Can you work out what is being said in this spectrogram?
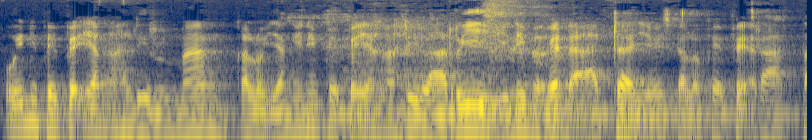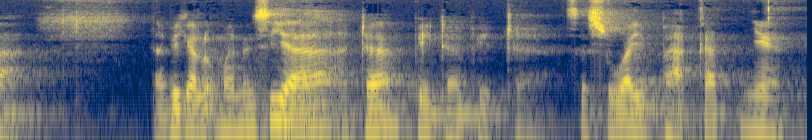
Oh ini bebek yang ahli renang. Kalau yang ini bebek yang ahli lari. Ini bebek tidak ada ya. Kalau bebek rata. Tapi kalau manusia ada beda-beda. Sesuai bakatnya.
